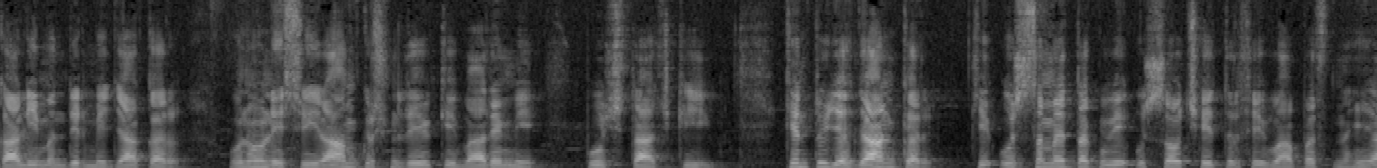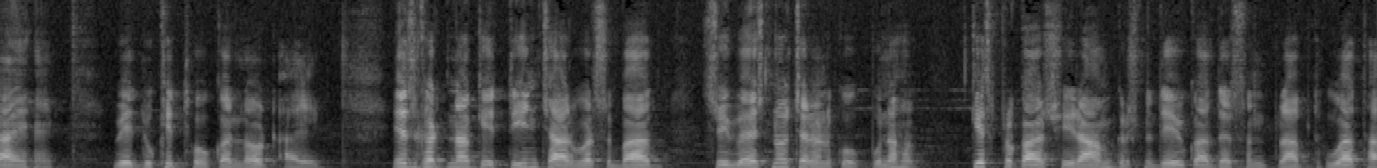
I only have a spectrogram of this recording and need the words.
काली मंदिर में जाकर उन्होंने श्री रामकृष्ण देव के बारे में पूछताछ की। किंतु यह जानकर कि उस समय तक वे उत्सव क्षेत्र से वापस नहीं आए हैं, वे दुखित होकर लौट आए। इस घटना के तीन चार वर्ष बाद श्री वैष्णव चरण को पुनः किस प्रकार श्री रामकृष्ण देव का दर्शन प्राप्त हुआ था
